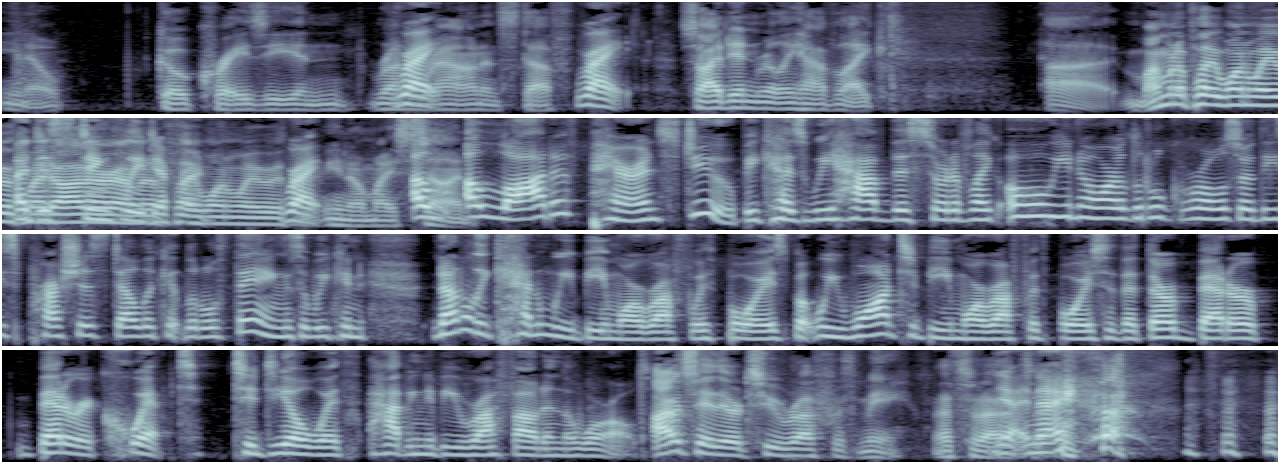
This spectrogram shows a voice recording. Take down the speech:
you know, go crazy and run Right. around and stuff. Right. So I didn't really have like, uh, I'm going to play one way with a my daughter. I'm distinctly going to play one way with, right. you know, my A- son. A, lot of parents do because we have this sort of like, oh, you know, our little girls are these precious, delicate little things, and we can not only can we be more rough with boys, but we want to be more rough with boys so that they're better better equipped to deal with having to be rough out in the world. I would say they were too rough with me. That's what I Yeah, would say. no,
